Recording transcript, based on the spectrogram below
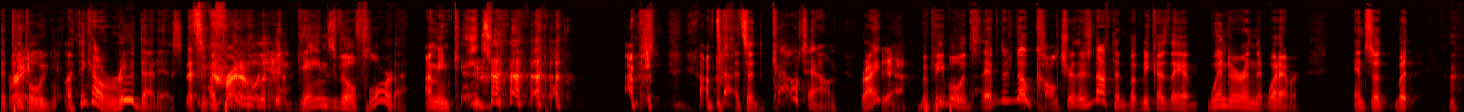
that people right. would. I think how rude that is. That's incredible. Like live yeah. in Gainesville, Florida. I mean, Gainesville. I mean, it's a cow town, right? Yeah. But people would say there's no culture, there's nothing, but because they have winter and the, whatever. And so, but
